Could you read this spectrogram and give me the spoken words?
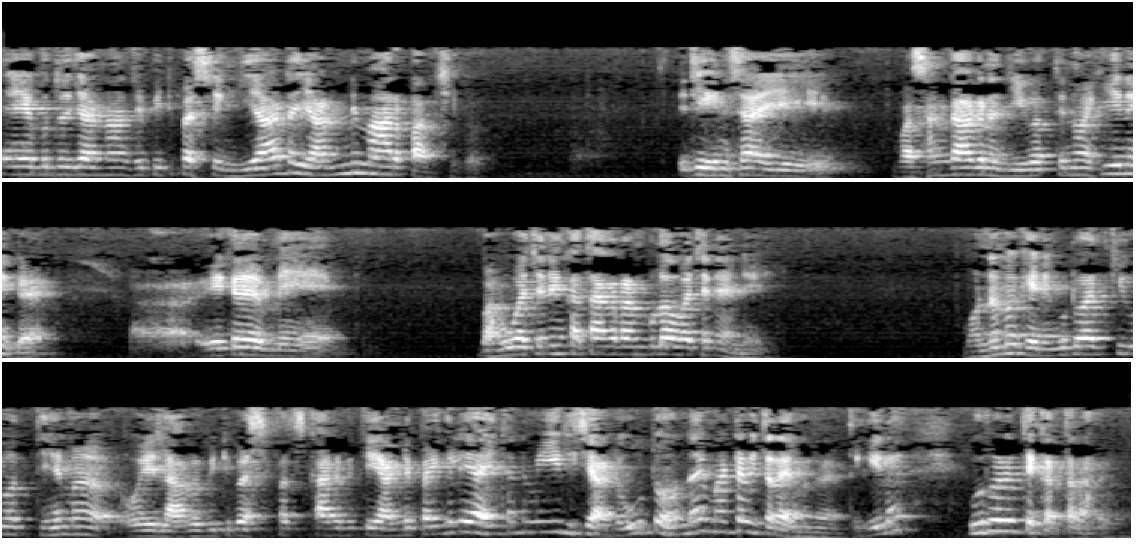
ඒ බුදුජානනාංශ පිටිපස්සෙන් ගියාට යන්නේ මාරපාක්ෂිකව. ඉතින් ඒ නිසා මේ වසංගාගෙන ජීවත් වෙනවා කියන එක ඒක මේ බහුවචනෙන් කතා කරන්න පුළුවන් වචනයක් නෙවෙයි. මොනම කෙනෙකුටවත් කිව්වොත් එහෙම ওই ලාභ පිටිපස්සපස් කාර්යපිටි යන්න එපයි කියලා එයා හිතන්නේ මේ ඉරිසියට ඌට හොඳයි මට විතරයි හොඳ නැත්තේ කියලා ගුරුවරයෙක් එක්ක තරහ වෙනවා.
